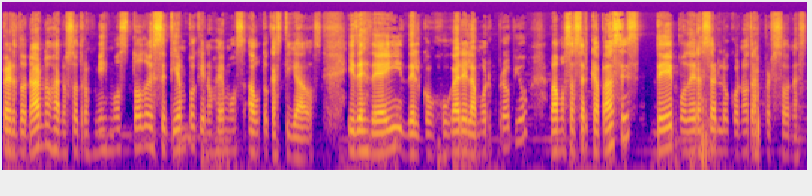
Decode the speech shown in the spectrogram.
perdonarnos a nosotros mismos todo ese tiempo que nos hemos autocastigados. Y desde ahí, del conjugar el amor propio, vamos a ser capaces de poder hacerlo con otras personas,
